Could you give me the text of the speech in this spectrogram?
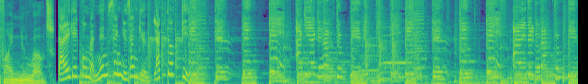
Find New Roads. 나에게 꼭 맞는 생유산균 락토핏. 아기에게 락토핏. 아이들도 락토핏.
